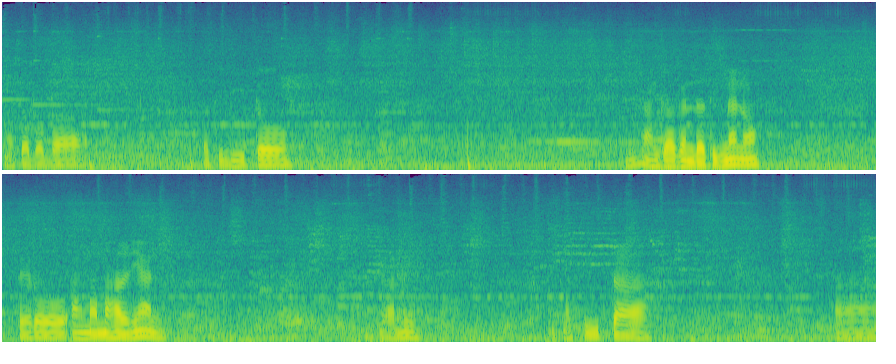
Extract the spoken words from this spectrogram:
nasa baba pati dito ang gaganda tignan no? Pero ang mamahal niyan. Dami. Makita ah,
